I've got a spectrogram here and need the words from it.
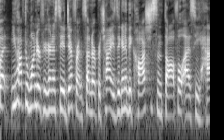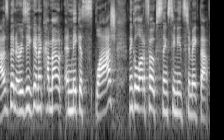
But you have to wonder if you're going to see a difference. Sundar Pichai, is he going to be cautious and thoughtful as he has been, or is he going to come out and make a splash? I think a lot of folks thinks he needs to make that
